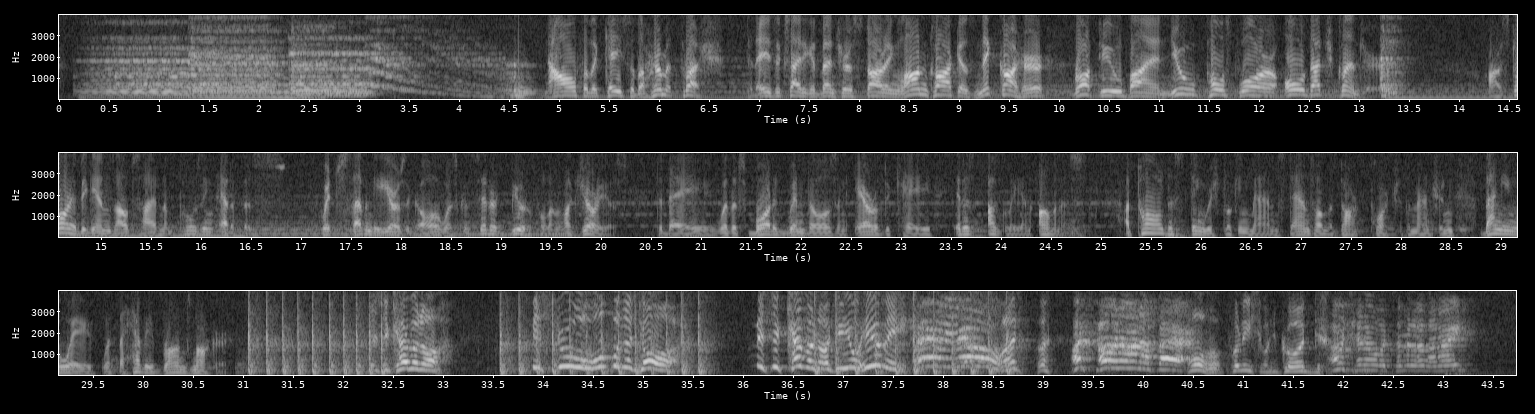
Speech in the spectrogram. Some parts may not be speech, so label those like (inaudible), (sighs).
Now for the case of the Hermit Thrush. Today's exciting adventure starring Lon Clark as Nick Carter, brought to you by new post-war Old Dutch cleanser. Our story begins outside an imposing edifice, which 70 years ago was considered beautiful and luxurious. Today, with its boarded windows and air of decay, it is ugly and ominous. A tall, distinguished looking man stands on the dark porch of the mansion, banging away with the heavy bronze knocker. Mr. Kavanaugh! Miss Drew, open the door! Mr. Kavanaugh, do you hear me? Hey, you! What? What? What's going on up there? Oh, policeman, good. Don't you know it's the middle of the night?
